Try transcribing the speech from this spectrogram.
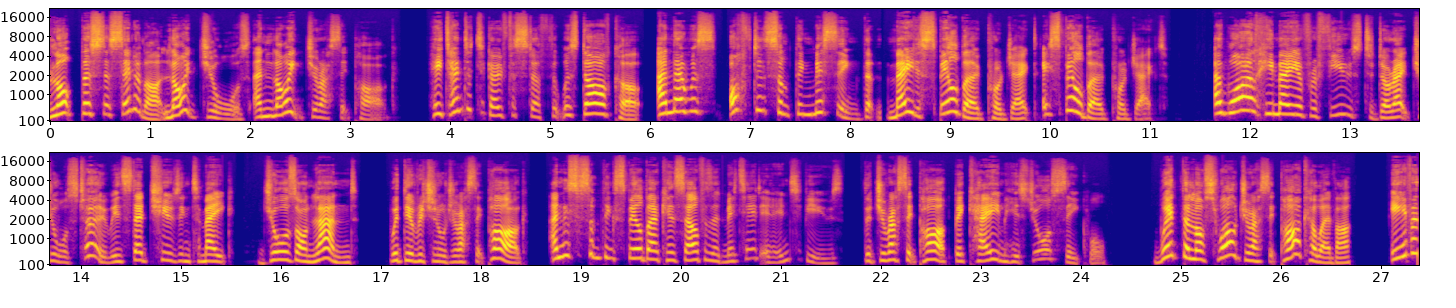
blockbuster cinema like Jaws and like Jurassic Park. He tended to go for stuff that was darker, and there was often something missing that made a Spielberg project a Spielberg project. And while he may have refused to direct Jaws 2, instead choosing to make Jaws on land with the original Jurassic Park, and this is something Spielberg himself has admitted in interviews, that Jurassic Park became his Jaws sequel. With The Lost World Jurassic Park, however, even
